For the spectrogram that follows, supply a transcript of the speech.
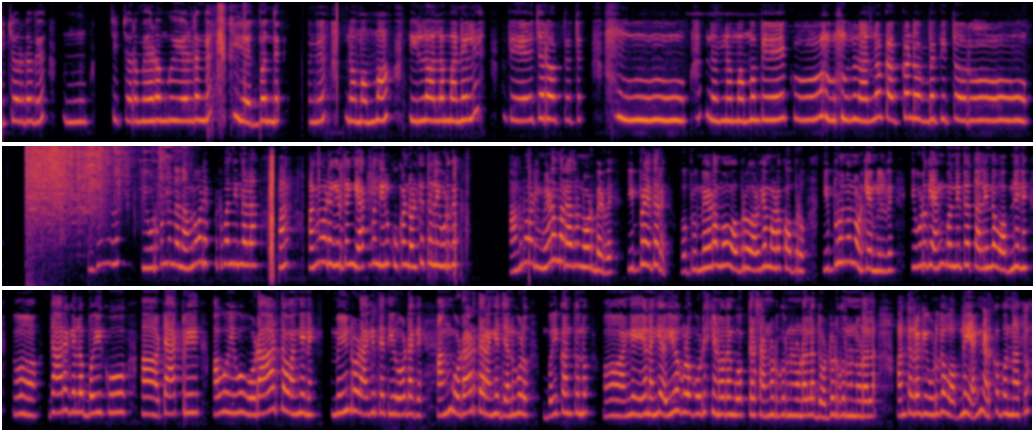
ನಾನು ಚಿಚ್ಚಾಡ್ದಾಗೆ ಚಿಚ್ಚಾರ ಮೇಡಮ್ಗೂ ಹೇಳ್ದಂಗೆ ಎದ್ದು ಬಂದೆ ನನಗೆ ನಮ್ಮಮ್ಮ ಇಲ್ಲ ಅಲ್ಲ ಮನೇಲಿ ಬೇಜಾರಾಗ್ತೈತೆ ನಂಗೆ ನಮ್ಮಮ್ಮ ಬೇಕು ನನ್ನ ಕರ್ಕೊಂಡು ಹೋಗ್ಬೇಕಿತ್ತು ಅವರು ಈ ಹುಡುಗನ ನಾನು ಅಂಗನವಾಡಿ ಬಿಟ್ಟು ಬಂದಿದ್ನಲ್ಲ ಹಾಂ ಅಂಗನವಾಡಿಗೆ ಇರ್ದಂಗೆ ಯಾಕೆ ಬಂದು ಇಲ್ಲಿ ಕೂಕೊಂಡು ಹೊಳ್ತೈತಲ್ಲ ಈ ಹುಡುಗ ಅಂಗನವಾಡಿ ಮೇಡಮ್ ಆದ್ರೂ ನೋಡ್ಬೇಡ್ವೆ ಇಬ್ರು ಇದ್ದಾರೆ ಒಬ್ರು ಮೇಡಮ್ ಒಬ್ರು ಅಡುಗೆ ಮಾಡಕ್ ಒಬ್ರು ಇಬ್ರು ನೋಡ್ಕೊಂಬಿಲ್ವೆ ಈ ಹುಡುಗ ಹೆಂಗ್ ಬಂದಿದ್ದ ತಲೆಯಿಂದ ಒಬ್ನೇನೆ ದಾರಾಗೆಲ್ಲ ಬೈಕು ಟ್ಯಾಕ್ಟ್ರಿ, ಅವು ಇವು ಓಡಾಡ್ತಾವ ಹಂಗೇನೆ. ಮೇನ್ ರೋಡ್ ಆಗಿರ್ತೈತಿ ಈ ರೋಡಾಗೆ ಹಂಗೆ. ಓಡಾಡ್ತಾರೆ ಹಂಗೆ ಜನಗಳು. ಬೈಕ್ ಅಂತೂ ಹಂಗೆ ಏನು, ಹಂಗೆ ಅಯ್ಯೋಗಳಿಗೆ ಓಡಿಸ್ಕೊಂಡು ಹೋದಂಗೆ ಹೋಗ್ತಾರೆ. ಸಣ್ಣ ಹುಡುಗರು ನೋಡಲ್ಲ, ದೊಡ್ಡ ಹುಡುಗರು ನೋಡಲ್ಲ. ಈ ಹುಡುಗ ಒಬ್ಬನೇ ಹೆಂಗೆ ನಡ್ಕೊ ಬಂದಾತು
